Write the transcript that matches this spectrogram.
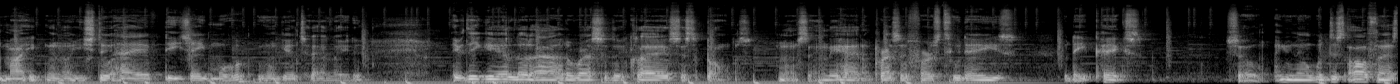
might, you know, you still have DJ Moore. We're gonna get into that later. If they get a little out of the rest of the class, it's a bonus. You know what I'm saying? They had impressive first two days with their picks. So, you know, with this offense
